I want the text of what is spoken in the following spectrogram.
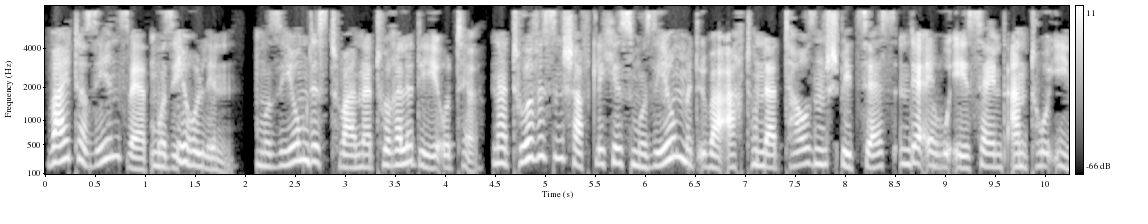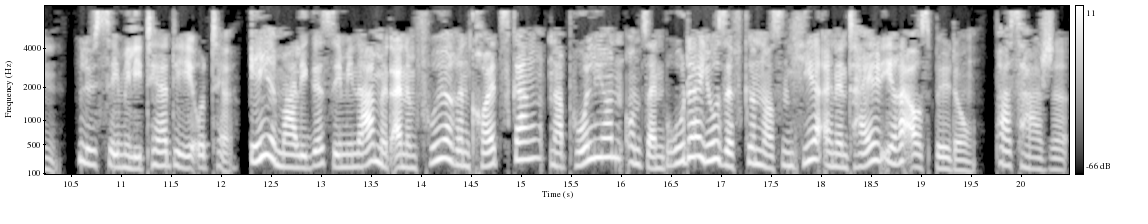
Weiter sehenswert Musée Rollin Museum d'Histoire Naturelle de Haute, Naturwissenschaftliches Museum mit über 800.000 Spezies in der RUE Saint-Antoine, Lycée Militaire de Haute, ehemaliges Seminar mit einem früheren Kreuzgang, Napoleon und sein Bruder Joseph genossen hier einen Teil ihrer Ausbildung. Passage,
